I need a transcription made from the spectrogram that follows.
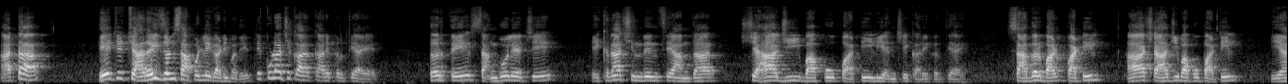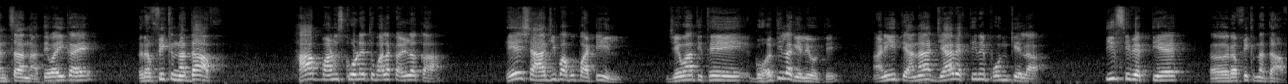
आता हे जे चारही जण सापडले गाडीमध्ये ते कुणाचे का कार्यकर्ते आहेत? तर ते सांगोल्याचे एकनाथ शिंदेचे आमदार शहाजी बापू पाटील यांचे कार्यकर्ते आहेत. सागर बा पाटील हा शहाजी बापू पाटील यांचा नातेवाईक आहे. रफिक नदाफ हा माणूस कोण आहे तुम्हाला कळलं का? हे शहाजी बापू पाटील जेव्हा तिथे गोहतीला गेले होते आणि त्यांना ज्या व्यक्तीने फोन केला तीच ही व्यक्ती आहे रफिक नदाफ.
